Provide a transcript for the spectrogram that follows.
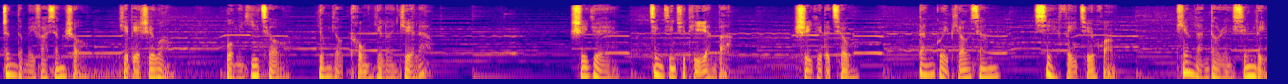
真的没法相守，也别失望，我们依旧拥有同一轮月亮。十月，尽情去体验吧。十月的秋，丹桂飘香，蟹肥橘黄，天蓝到人心里，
